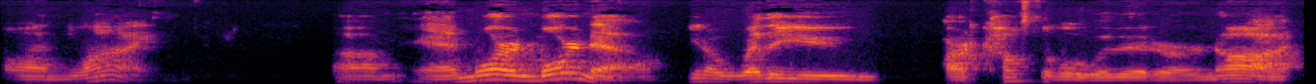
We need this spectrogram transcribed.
online. Um, and more and more now, you know, whether you are comfortable with it or not,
